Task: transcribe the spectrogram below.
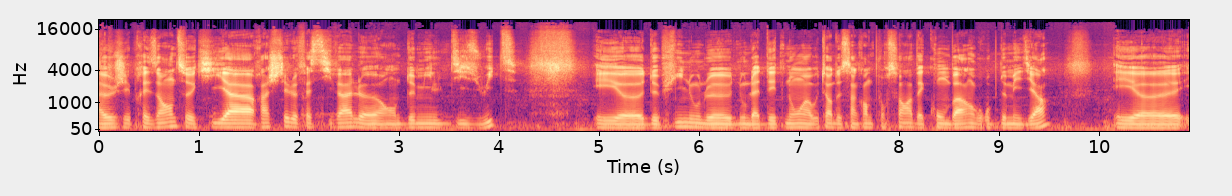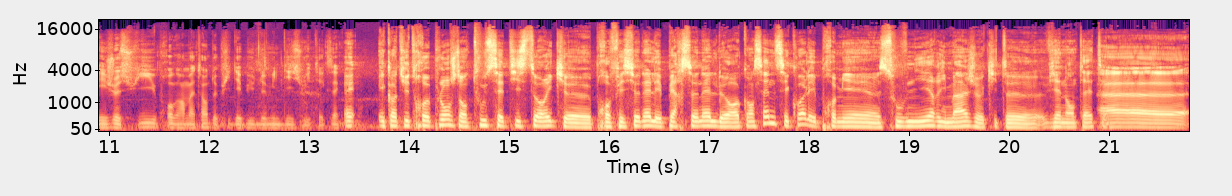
AEG présente, euh, qui a racheté le festival euh, en 2018. Et euh, depuis, nous, le, nous la détenons à hauteur de 50% avec Combat, un groupe de médias. Et, euh, et je suis programmateur depuis début 2018, exactement. Et, et quand tu te replonges dans tout cet historique euh, professionnel et personnel de Rock en scène, c'est quoi les premiers euh, souvenirs, images qui te viennent en tête? Euh,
